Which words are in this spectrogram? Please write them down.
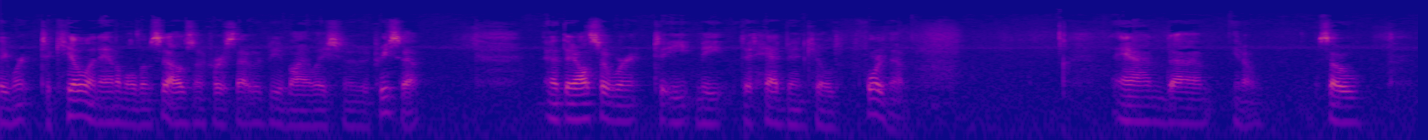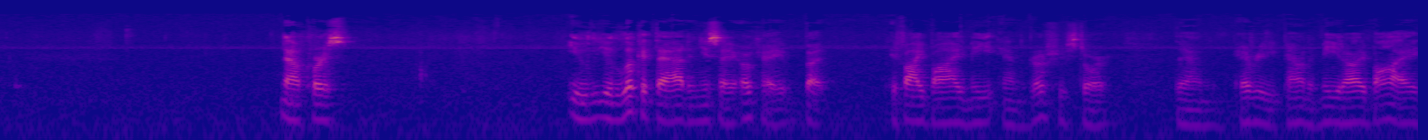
they weren't to kill an animal themselves, and of course that would be a violation of the precept. And they also weren't to eat meat that had been killed for them. And uh, you know, so now of course you you look at that and you say, okay, but if I buy meat in the grocery store, then every pound of meat I buy,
